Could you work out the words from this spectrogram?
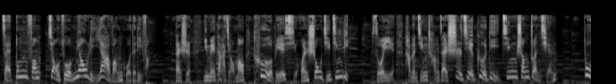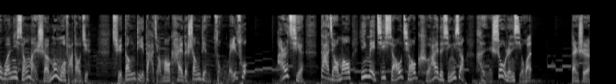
在东方叫做喵里亚王国的地方，但是因为大脚猫特别喜欢收集金币，所以它们经常在世界各地经商赚钱。不管你想买什么魔法道具，去当地大脚猫开的商店总没错。而且大脚猫因为其小巧可爱的形象很受人喜欢。但是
